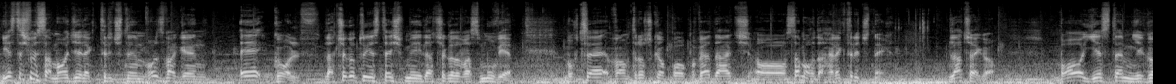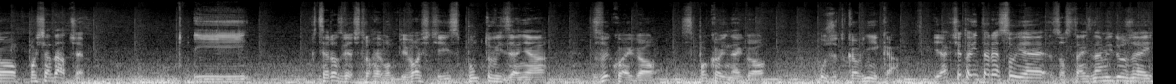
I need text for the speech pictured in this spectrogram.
Jesteśmy w samochodzie elektrycznym Volkswagen e-Golf. Dlaczego tu jesteśmy i dlaczego do Was mówię? Bo chcę Wam troszkę poopowiadać o samochodach elektrycznych. Dlaczego? Bo jestem jego posiadaczem i chcę rozwiać trochę wątpliwości z punktu widzenia zwykłego, spokojnego użytkownika. Jak Cię to interesuje, zostań z nami dłużej.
